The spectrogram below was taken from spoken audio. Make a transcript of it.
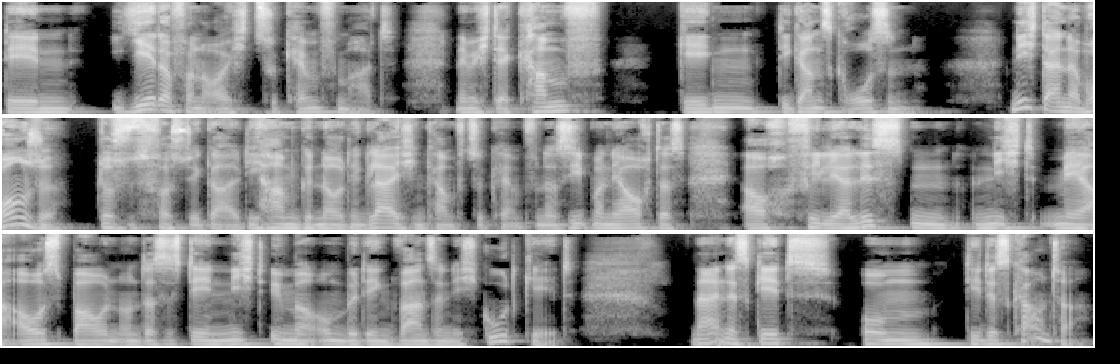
den jeder von euch zu kämpfen hat, nämlich der Kampf gegen die ganz Großen. Nicht deiner Branche, das ist fast egal, die haben genau den gleichen Kampf zu kämpfen. Das sieht man ja auch, dass auch Filialisten nicht mehr ausbauen und dass es denen nicht immer unbedingt wahnsinnig gut geht. Nein, es geht um die Discounter.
